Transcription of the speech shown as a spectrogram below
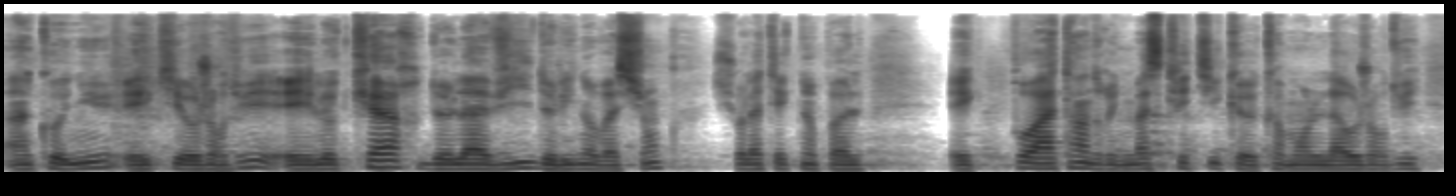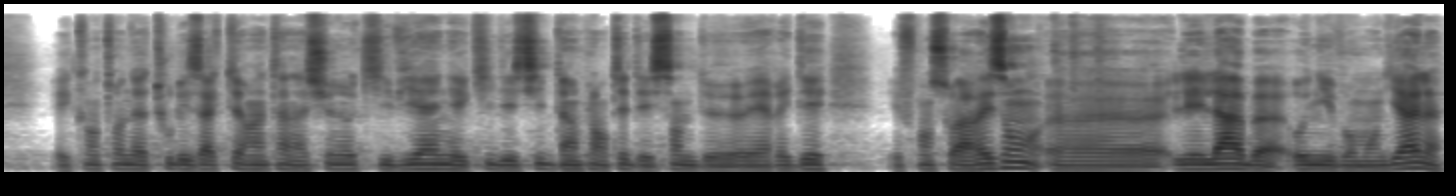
inconnu et qui aujourd'hui est le cœur de la vie de l'innovation sur la technopole. Et pour atteindre une masse critique comme on l'a aujourd'hui, et quand on a tous les acteurs internationaux qui viennent et qui décident d'implanter des centres de R&D, et François a raison, euh, les labs au niveau mondial,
